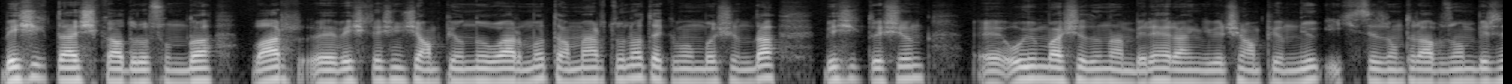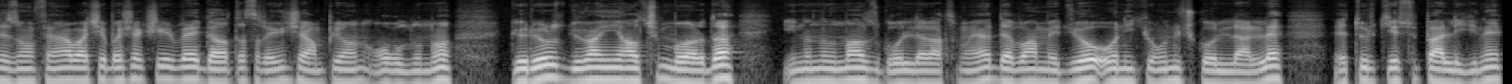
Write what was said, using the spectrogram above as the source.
Beşiktaş kadrosunda var. E, Beşiktaş'ın şampiyonluğu var mı? Tamer Tuna takımın başında Beşiktaş'ın e, oyun başladığından beri herhangi bir şampiyonluğu yok. 2 sezon Trabzon, 1 sezon Fenerbahçe, Başakşehir ve Galatasaray'ın şampiyon olduğunu görüyoruz. Güven Yalçın bu arada inanılmaz goller atmaya devam ediyor. 12-13 gollerle e, Türkiye Süper Ligi'ni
